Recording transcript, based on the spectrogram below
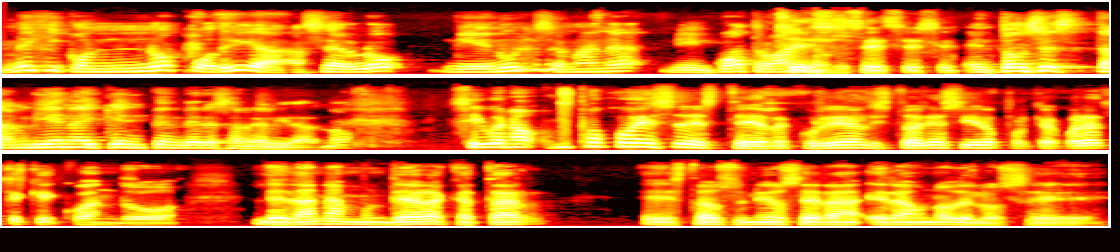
México no podría hacerlo ni en una semana ni en cuatro años. Sí, sí, sí, Entonces también hay que entender esa realidad, ¿no? Sí, bueno, un poco es este, recurrir a la historia, Ciro, porque acuérdate que cuando le dan a Mundial a Qatar, eh, Estados Unidos era, era uno de los, eh,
